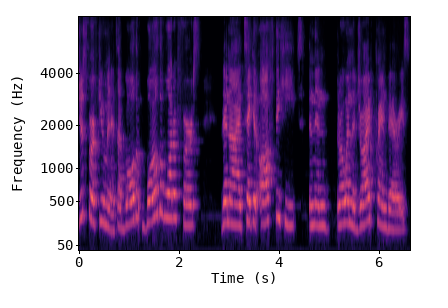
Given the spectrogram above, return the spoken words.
just for a few minutes. I boil the, boil the water first, then I take it off the heat and then throw in the dried cranberries,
